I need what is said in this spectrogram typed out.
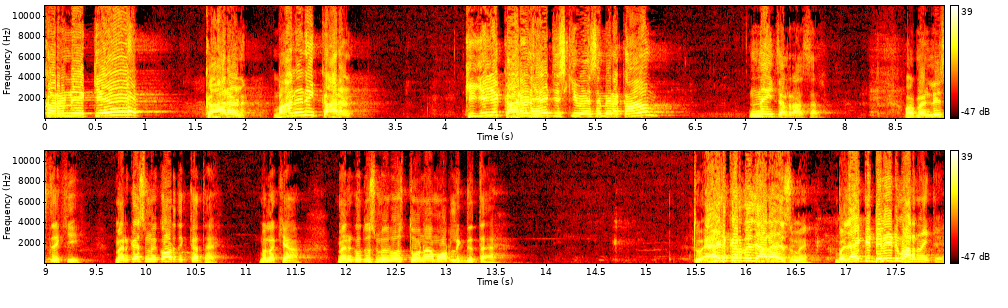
करने के कारण, माने नहीं कारण, कि ये ये कारण है जिसकी वजह से मेरा काम नहीं चल रहा, सर। और मैंने लिस्ट देखी, मैंने कहा, इसमें एक और दिक्कत है। बोला, क्या? मैंने कहा तो उसमें रोज दो नाम और लिख देता है। तू ऐड करता जा रहा है इसमें, बजाय कि डिलीट मारने के।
